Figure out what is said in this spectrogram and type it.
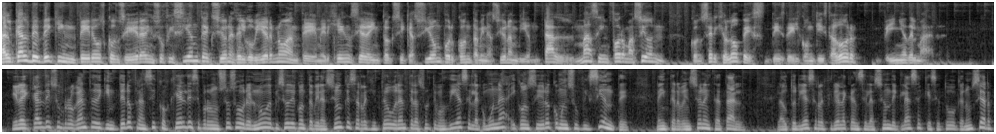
Alcalde de Quinteros considera insuficiente acciones del gobierno ante emergencia de intoxicación por contaminación ambiental. Más información con Sergio López desde El Conquistador, Viña del Mar. El alcalde y subrogante de Quintero, Francisco Gelde, se pronunció sobre el nuevo episodio de contaminación que se registró durante los últimos días en la comuna y consideró como insuficiente la intervención estatal la autoridad se refirió a la cancelación de clases que se tuvo que anunciar.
